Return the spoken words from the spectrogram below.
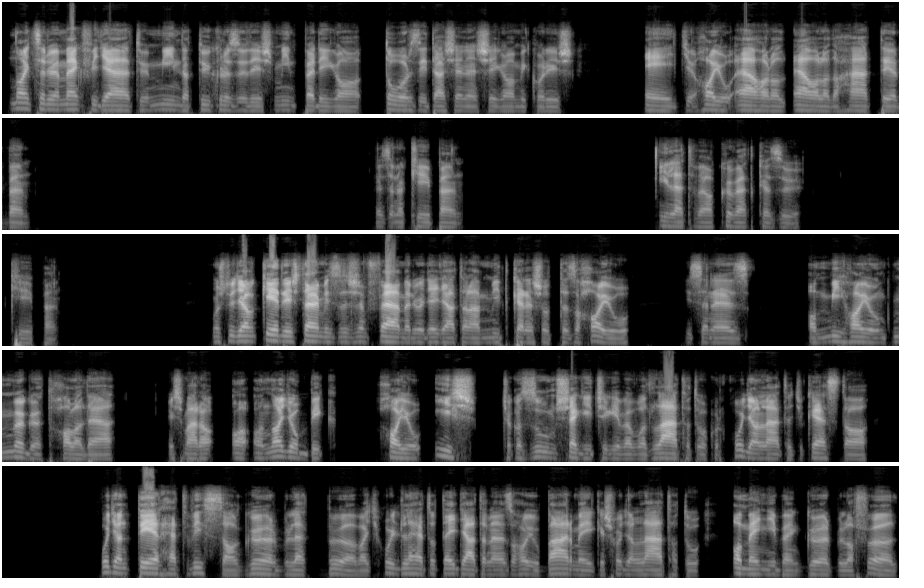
Nagyszerűen megfigyelhető mind a tükröződés, mind pedig a torzítás jelensége, amikor is egy hajó elhalad, elhalad a háttérben. Ezen a képen. Illetve a következő képen. Most ugye a kérdés természetesen felmerül, hogy egyáltalán mit keres ott ez a hajó, hiszen ez a mi hajónk mögött halad el, és már a, a, a nagyobbik hajó is csak a zoom segítségével volt látható, akkor hogyan láthatjuk ezt a... Hogyan térhet vissza a görbületből, vagy hogy lehet ott egyáltalán ez a hajó bármelyik, és hogyan látható, amennyiben görbül a föld.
